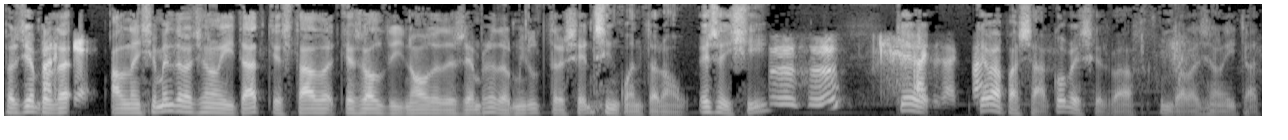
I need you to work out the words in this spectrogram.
Per exemple, per què? el naixement de la Generalitat, que, està, que és el 19 de desembre del 1359. És així? Uh -huh. Què, Exacte. què va passar? Com és que es va fundar la Generalitat?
